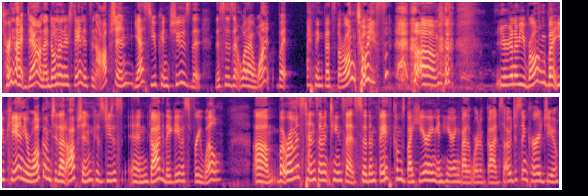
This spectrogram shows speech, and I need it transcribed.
turn that down? I don't understand. It's an option. Yes, you can choose that this isn't what I want, but I think that's the wrong choice. um, you're going to be wrong, but you can. You're welcome to that option because Jesus and God, they gave us free will. Um, but Romans 10 17 says, So then faith comes by hearing, and hearing by the word of God. So I would just encourage you.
